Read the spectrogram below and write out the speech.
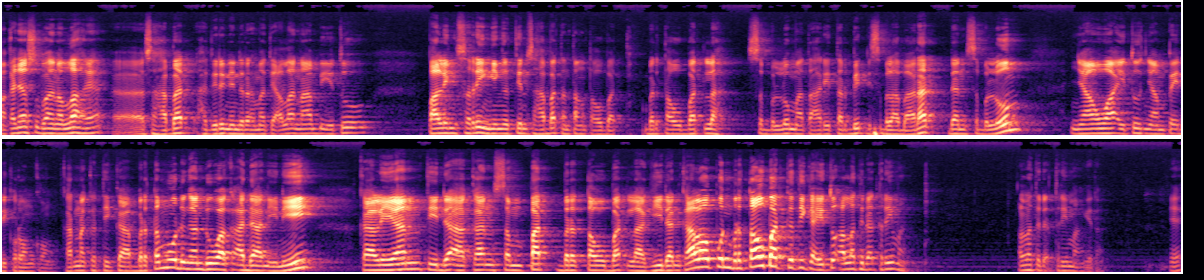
Makanya subhanallah ya eh, sahabat hadirin yang dirahmati Allah Nabi itu paling sering ngingetin sahabat tentang taubat. Bertaubatlah sebelum matahari terbit di sebelah barat dan sebelum nyawa itu nyampe di kerongkong. Karena ketika bertemu dengan dua keadaan ini, kalian tidak akan sempat bertaubat lagi dan kalaupun bertaubat ketika itu Allah tidak terima. Allah tidak terima kita. Ya,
